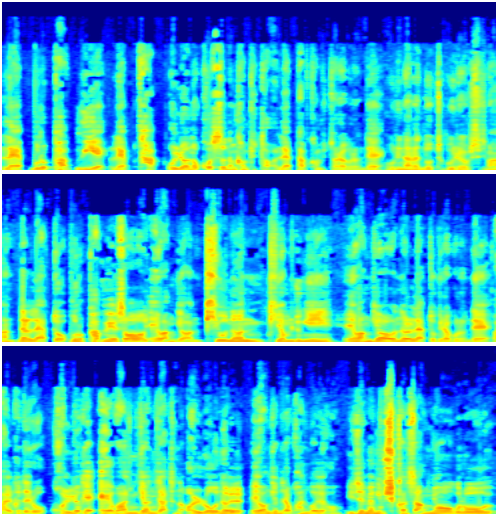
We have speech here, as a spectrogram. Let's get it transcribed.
랩 무릎팍 위에 랩탑 올려놓고 쓰는 컴퓨터 랩탑 컴퓨터라 그러는데 우리나라는 노트북이라고 쓰지만 근데 랩도 무릎팍 위에서 애완견 키우는 귀염둥이 애완견을 랩독이라고 그러는데 말 그대로 권력의 애완견 같은 언론을 애완견이라고 한 거예요. 이재명이 무식한 쌍욕으로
